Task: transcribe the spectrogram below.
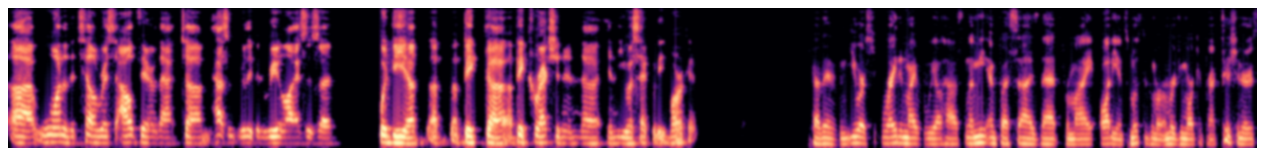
uh, one of the tail risks out there that um, hasn't really been realized as a would be a, a, a big uh, a big correction in uh, in the U.S. equity market. Kevin, you are right in my wheelhouse. Let me emphasize that for my audience, most of whom are emerging market practitioners.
